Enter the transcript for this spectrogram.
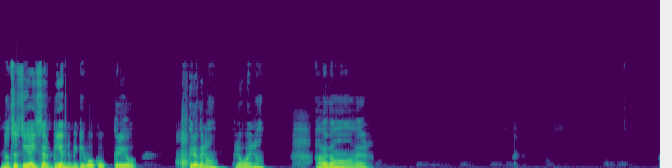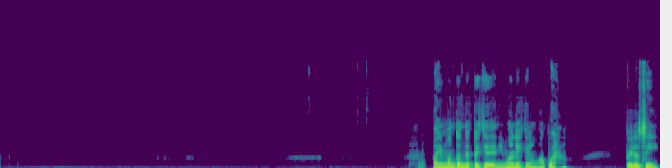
No sé si hay serpientes, no me equivoco, creo. Creo que no, pero bueno. A ver, vamos a ver. Hay un montón de especies de animales que no me acuerdo. Pero sí.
